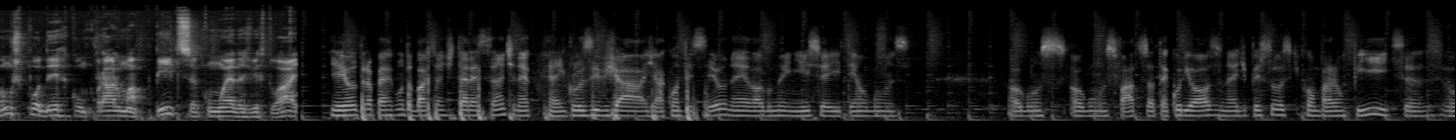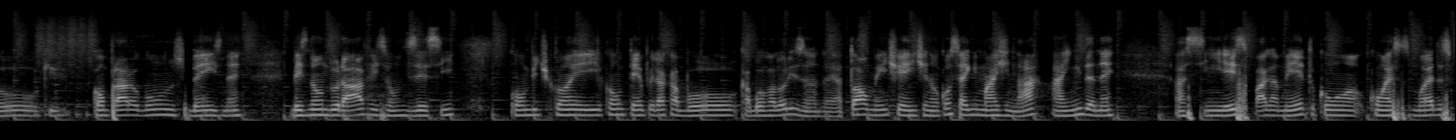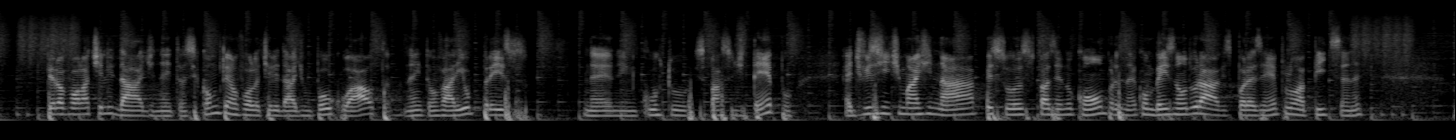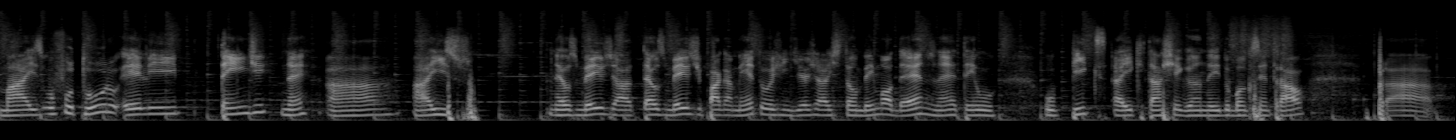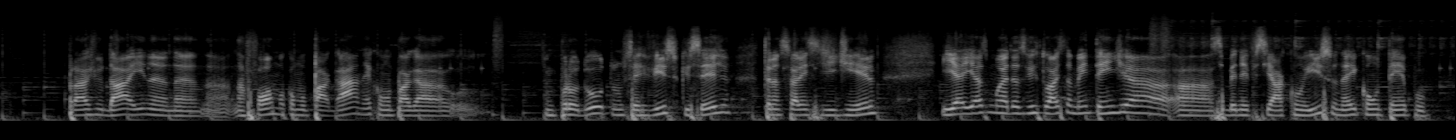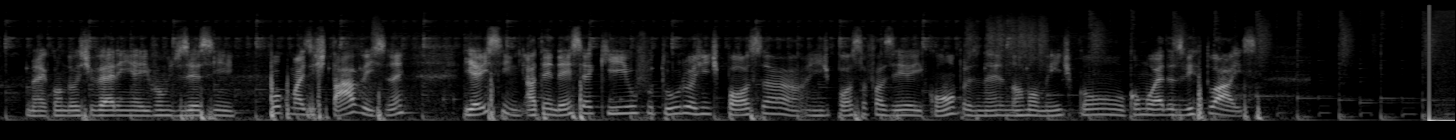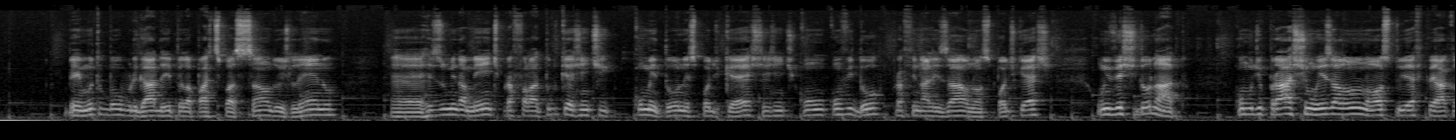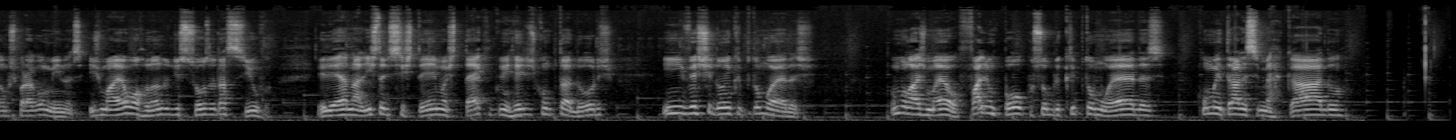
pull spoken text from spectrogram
Vamos poder comprar uma pizza com moedas virtuais? E aí outra pergunta bastante interessante, né? É, inclusive já, já aconteceu, né? Logo no início aí tem alguns alguns alguns fatos até curiosos, né? De pessoas que compraram pizzas ou que compraram alguns bens, né? Bens não duráveis, vamos dizer assim, com o Bitcoin e com o tempo ele acabou acabou valorizando. É, atualmente a gente não consegue imaginar ainda, né? Assim esse pagamento com, com essas moedas pela volatilidade, né? Então, se como tem uma volatilidade um pouco alta, né? Então varia o preço, né? Em curto espaço de tempo, é difícil a gente imaginar pessoas fazendo compras, né? Com bens não duráveis, por exemplo, uma pizza, né? Mas o futuro ele tende, né? A, a isso. Né, os meios, até os meios de pagamento hoje em dia já estão bem modernos, né? Tem o, o Pix aí que está chegando aí do Banco Central para para ajudar aí na, na, na, forma como pagar, né? Como pagar um produto, um serviço que seja, transferência de dinheiro. E aí as moedas virtuais também tendem a, a se beneficiar com isso, né? E com o tempo, né? Quando estiverem aí, vamos dizer assim, pouco mais estáveis, né? E aí sim, a tendência é que o futuro a gente possa, a gente possa fazer compras, né? Normalmente com, com moedas virtuais. Bem, muito bom, obrigado aí pela participação do Sleno. É, resumidamente, para falar tudo que a gente comentou nesse podcast, a gente convidou para finalizar o nosso podcast um investidor nato, como de praxe, um ex-aluno nosso do IFPA Campus Paragominas, Ismael Orlando de Souza da Silva. Ele é analista de sistemas, técnico em redes de computadores e investidor em criptomoedas. Vamos lá, Ismael, fale um pouco sobre criptomoedas, como entrar nesse mercado.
